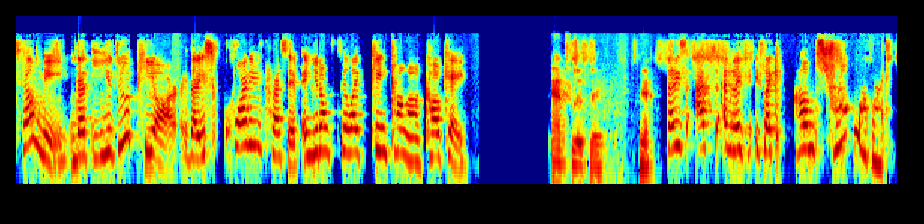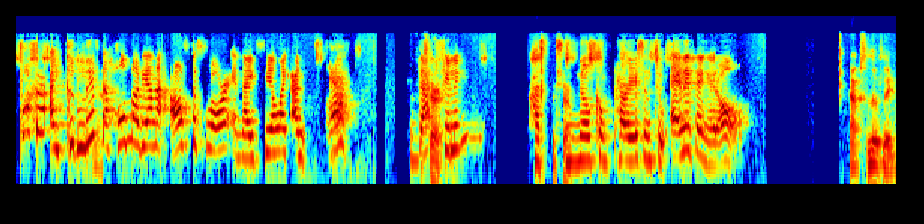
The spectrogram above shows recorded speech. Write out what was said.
tell me that you do a pr that is quite impressive and you don't feel like king kong on cocaine Absolutely. Yeah. That is absolutely like it's like i'm strong motherfucker i could lift Yeah. the whole mariana off the floor and i feel like i'm ah. that sure. feeling has sure. no comparison to anything at all Absolutely.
